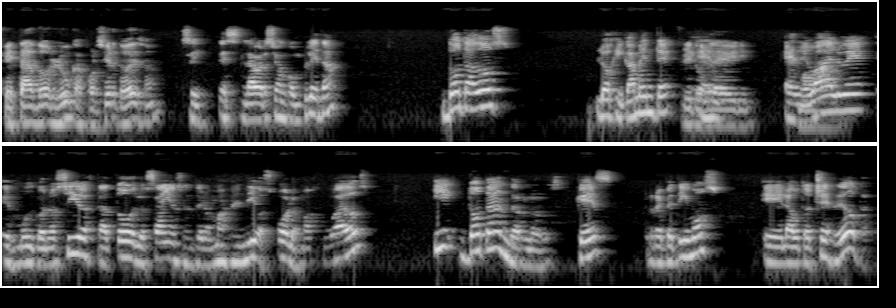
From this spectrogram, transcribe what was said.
Que está a dos lucas, por cierto, eso. sí, es la versión completa, Dota 2, lógicamente, Free to es- play. es de. Valve, es muy conocido, está todos los años entre los más vendidos o los más jugados. Y Dota Underlords, que es, repetimos, el autochess de Dota.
